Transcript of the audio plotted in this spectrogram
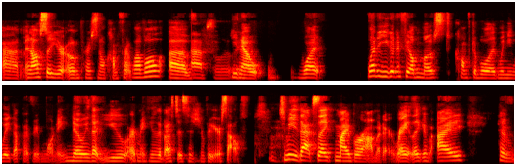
um, and also your own personal comfort level of absolutely, you know, what what are you going to feel most comfortable in when you wake up every morning, knowing that you are making the best decision for yourself. Mm-hmm. To me, that's like my barometer, right? Like if I have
